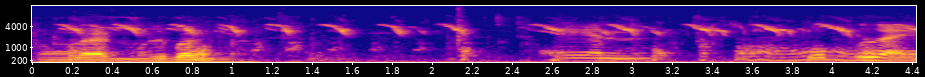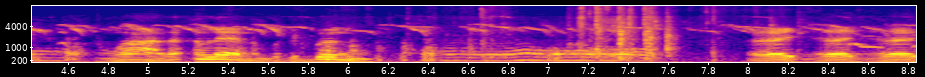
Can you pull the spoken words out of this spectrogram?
ต้องแล่นมันได้เบิ้งแมนปุ๊บเอื้อยว่าแล้วขั้นแล่นมันได้เบิ้งเฮ้ยเฮ้ยเฮ้ย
